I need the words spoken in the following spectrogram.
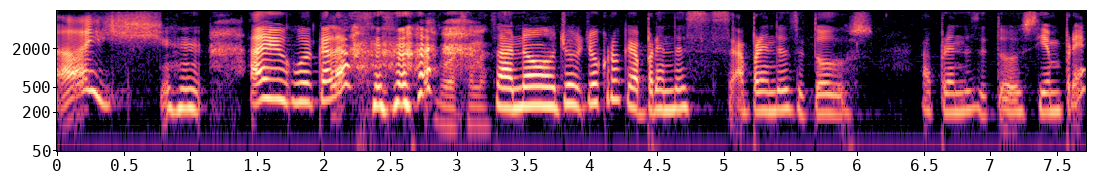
ay, ay, guacala. O sea, no, yo, yo creo que aprendes, aprendes de todos, aprendes de todos siempre.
